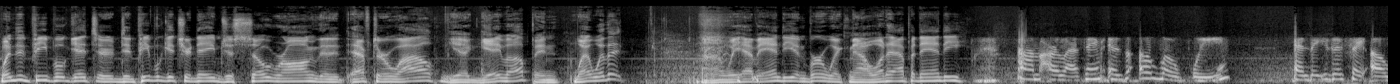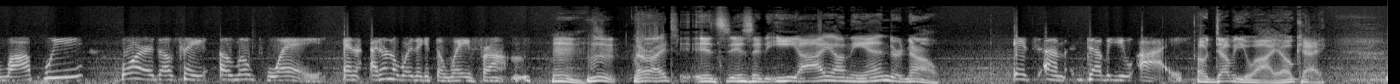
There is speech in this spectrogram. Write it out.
when did people get your did people get your name just so wrong that after a while you gave up and went with it? Uh, we have Andy in Berwick now. What happened, Andy? Um, our last name is Alopwe, and they either say Alopwe or they'll say elope way, and I don't know where they get the way from. All right. It's is it E I on the end or no? It's um, W I. Oh, W I. Okay. Yeah. So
